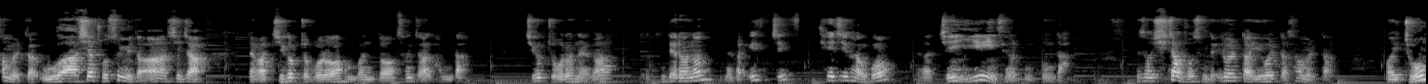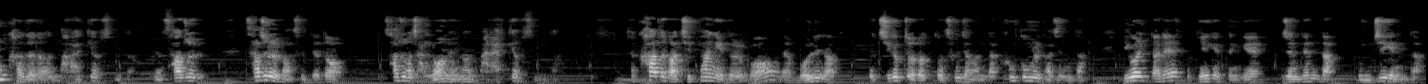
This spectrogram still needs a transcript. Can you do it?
3월달. 우와, 시작 좋습니다. 시작. 내가 직업적으로 한 번 더 성장을 한다. 직업적으로 내가 때로는 내가 일찍 퇴직하고 내가 제2의 인생을 꿈꾼다. 그래서 시장 좋습니다. 1월달, 2월달, 3월달. 어, 이 좋은 카드는 말할 게 없습니다. 그냥 사주, 사주를 봤을 때도 사주가 잘 나오면은 말할 게 없습니다. 자, 카드가 지팡이 들고 멀리 나 직업적으로 또 성장한다. 큰 꿈을 가진다. 2월 달에 계획했던 게 개선된다. 움직인다.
